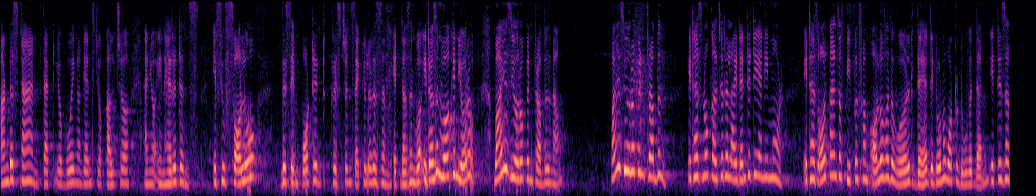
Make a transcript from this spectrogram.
understand that you're going against your culture and your inheritance. If you follow this imported Christian secularism, it doesn't work. It doesn't work in Europe. Why is Europe in trouble now? Why is Europe in trouble? It has no cultural identity anymore. It has all kinds of people from all over the world there. They don't know what to do with them. It is a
